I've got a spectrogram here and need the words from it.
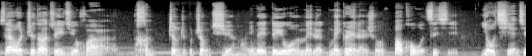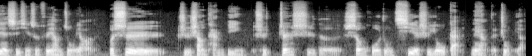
虽然我知道这一句话很政治不正确哈，因为对于我们每来每个人来说，包括我自己，有钱这件事情是非常重要的，不是纸上谈兵，是真实的生活中切实有感那样的重要。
